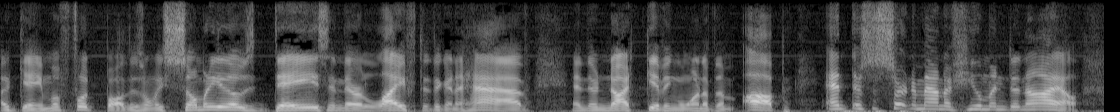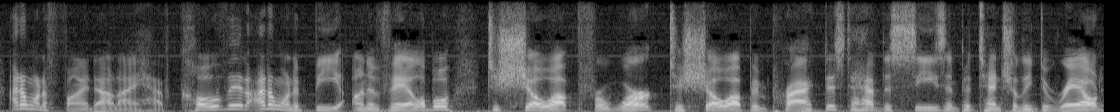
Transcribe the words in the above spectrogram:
a game of football. There's only so many of those days in their life that they're going to have, and they're not giving one of them up. And there's a certain amount of human denial. I don't want to find out I have COVID. I don't want to be unavailable to show up for work, to show up in practice, to have the season potentially derailed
